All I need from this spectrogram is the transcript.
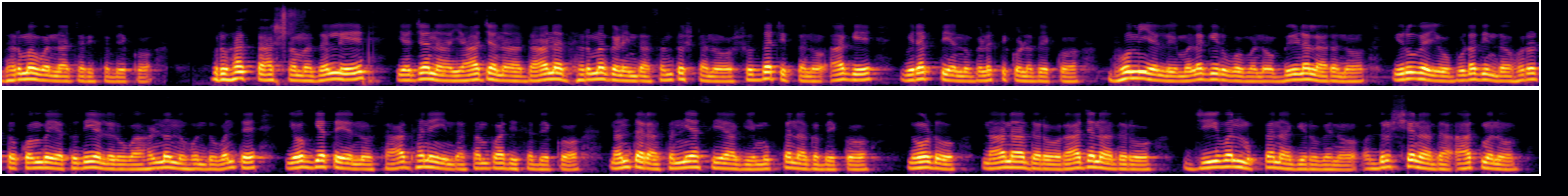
ಧರ್ಮವನ್ನಾಚರಿಸಬೇಕು. ಗೃಹಸ್ಥಾಶ್ರಮದಲ್ಲಿ ಯಜನ, ಯಾಜನ, ದಾನ ಧರ್ಮಗಳಿಂದ ಸಂತುಷ್ಟನು ಶುದ್ಧಚಿತ್ತನು ಆಗಿ ವಿರಕ್ತಿಯನ್ನು ಬೆಳೆಸಿಕೊಳ್ಳಬೇಕು. ಭೂಮಿಯಲ್ಲಿ ಮಲಗಿರುವವನು ಬೀಳಲಾರನು, ಇರುವೆಯು ಬುಡದಿಂದ ಹೊರಟು ಕೊಂಬೆಯ ತುದಿಯಲ್ಲಿರುವ ಹಣ್ಣನ್ನು ಹೊಂದುವಂತೆ ಯೋಗ್ಯತೆಯನ್ನು ಸಾಧನೆಯಿಂದ ಸಂಪಾದಿಸಬೇಕು. ನಂತರ ಸನ್ಯಾಸಿಯಾಗಿ ಮುಕ್ತನಾಗಬೇಕು. ನೋಡು, ನಾನಾದರೂ ರಾಜನಾದರೂ ಜೀವನ್ಮುಕ್ತನಾಗಿರುವೆನು, ಅದೃಶ್ಯನಾದ ಆತ್ಮನು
